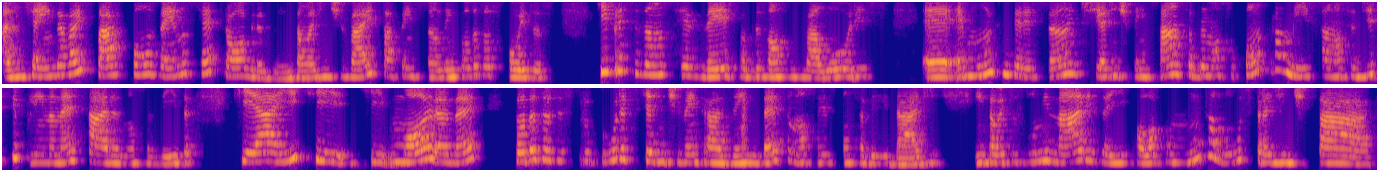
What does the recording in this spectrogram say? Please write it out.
a gente ainda vai estar com Vênus retrógrado. Então, a gente vai estar pensando em todas as coisas que precisamos rever sobre os nossos valores, é, é, muito interessante a gente pensar sobre o nosso compromisso, a nossa disciplina nessa área da nossa vida, que é aí que, que mora, né? Todas as estruturas que a gente vem trazendo dessa nossa responsabilidade. Então, esses luminares aí colocam muita luz para a gente estar tá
